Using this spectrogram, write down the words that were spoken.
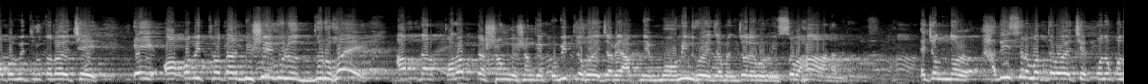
অপবিত্রতা রয়েছে এই অপবিত্রতার বিষয়গুলো দূর হয়ে আপনার কলবটার সঙ্গে সঙ্গে পবিত্র হয়ে যাবে, আপনি মমিন হয়ে যাবেন, জোরে বলুন সোহান এজন্য হাদিসের মধ্যে রয়েছে কোন কোন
